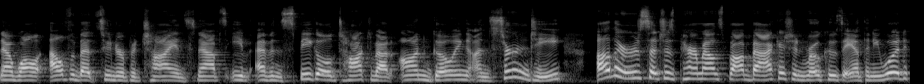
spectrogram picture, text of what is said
Now, while Alphabet Sundar Pichai and Snap's Evan Spiegel talked about ongoing uncertainty, Others, such as Paramount's Bob Bakish and Roku's Anthony Wood,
